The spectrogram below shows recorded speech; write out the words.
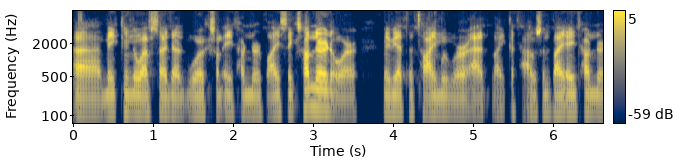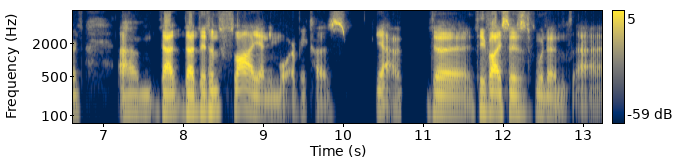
Uh, making a website that works on 800 by 600 or maybe at the time we were at like thousand by 800 um, that that didn't fly anymore because yeah the devices wouldn't uh,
